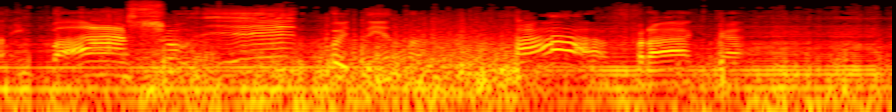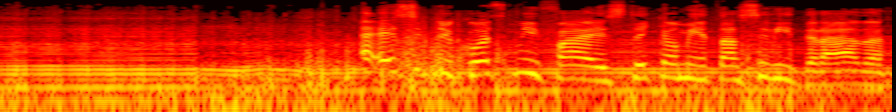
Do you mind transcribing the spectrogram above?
Lá embaixo. E 80. Ah, fraca. É esse tipo de coisa que me faz ter que aumentar a cilindrada.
